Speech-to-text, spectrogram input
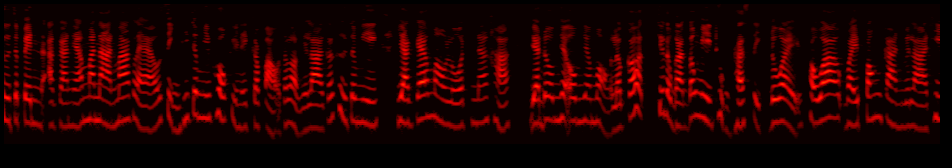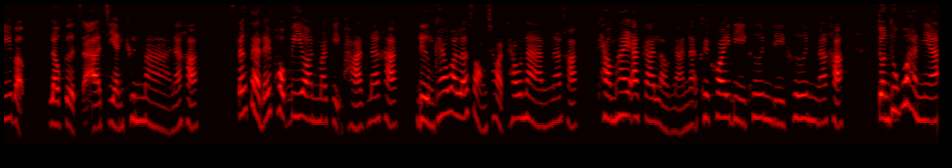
คือจะเป็นอาการนี้มานานมากแล้ว สิ่งที่จะมีพกอยู่ในกระเป๋าตลอดเวลาก็คือจะมียาแก้เมารถนะคะยาดมยาอมยาหมองแล้วก็ที่สำคัญต้องมีถุงพลาสติกด้วย เพราะว่าไว้ป้องกันเวลาที่แบบเราเกิดจะอาเจียนขึ้นมานะคะ ตั้งแต่ได้พบบิยอนมากิพัทนะคะ ดื่มแค่วันละสองช็อตเท่านั้นนะคะทำให้อาการเหล่านั้นนะค่อย ๆ ดีขึ้นดีขึ้นนะคะ จนทุกวันนี้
